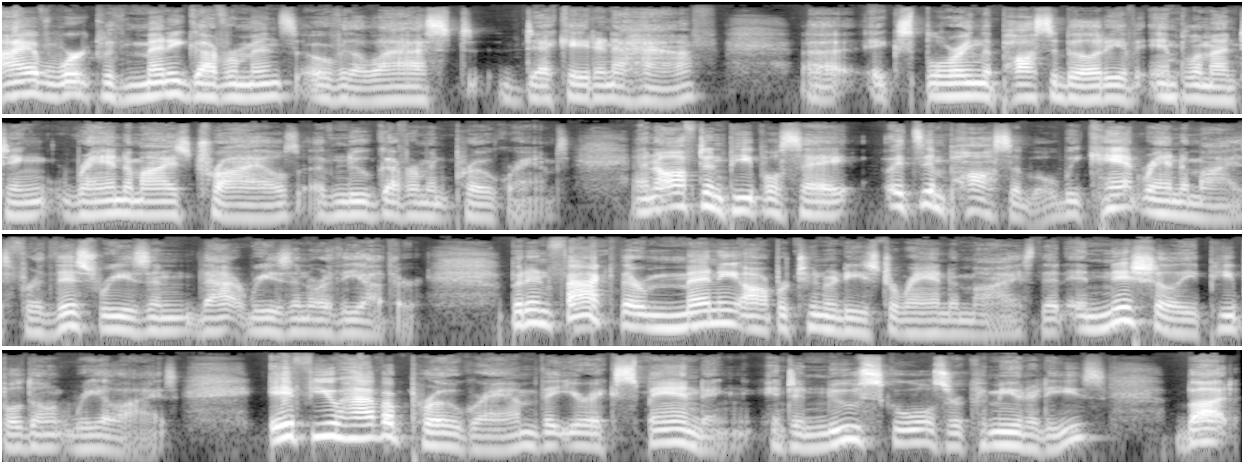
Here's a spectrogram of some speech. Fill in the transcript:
I have worked with many governments over the last decade and a half, uh, exploring the possibility of implementing randomized trials of new government programs. And often people say, it's impossible. We can't randomize for this reason, that reason, or the other. But in fact, there are many opportunities to randomize that initially people don't realize. If you have a program that you're expanding into new schools or communities, but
